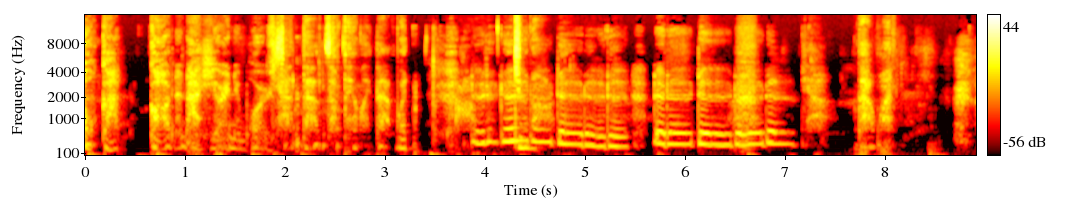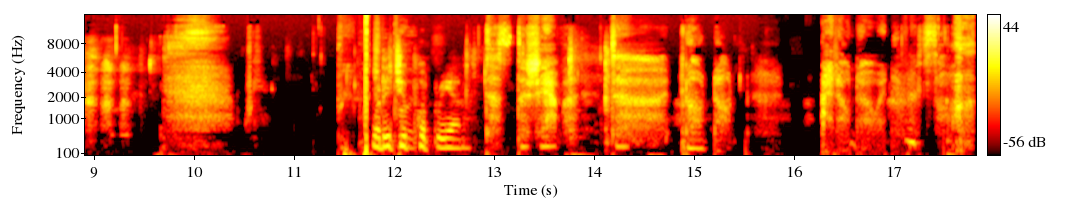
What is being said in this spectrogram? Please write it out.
Oh God, God, and not here anymore. Yeah, that something like that would Juno. yeah, that one. What did you put, Brianna? Does does she have a? The, no, no, I don't know any songs.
